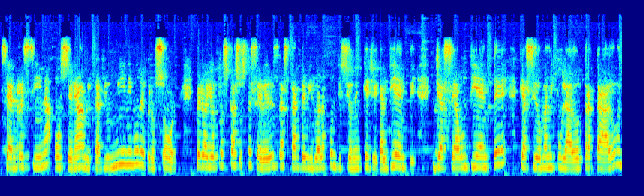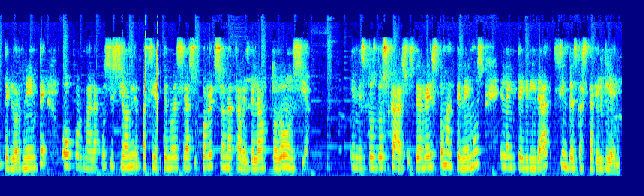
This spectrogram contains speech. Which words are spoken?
sea en resina o cerámica, de un mínimo de grosor. Pero hay otros casos que se debe desgastar debido a la condición en que llega el diente, ya sea un diente que ha sido manipulado o tratado anteriormente o por mala posición y el paciente no desea su corrección a través de la ortodoncia en estos dos casos. De resto, mantenemos la integridad sin desgastar el diente.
